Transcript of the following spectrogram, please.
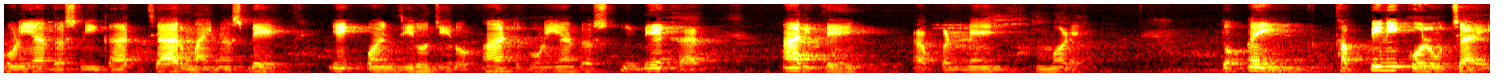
ગુણ્યા દસની ઘાત ચાર માઇનસ બે. એક પોઈન્ટ જીરો જીરો આઠ ગુણ્યા દસની બે ઘાત આ રીતે આપણને મળે. તો અહીં થપ્પીની કોલ ઊંચાઈ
